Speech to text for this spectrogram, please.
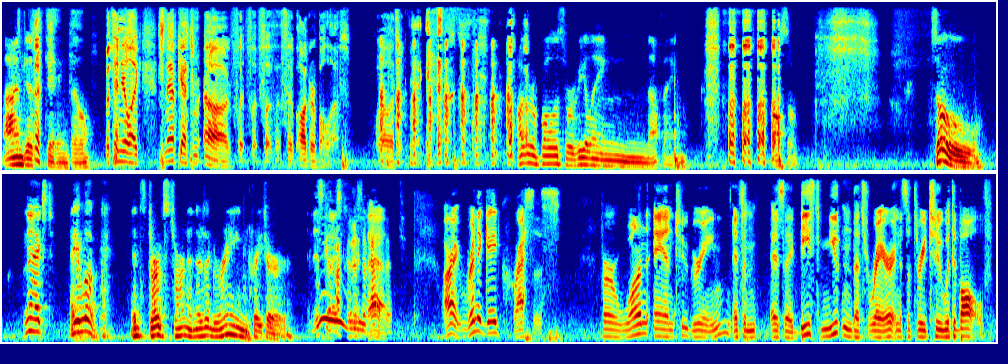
I'm just kidding, Bill. But then you're like, Snapcaster, oh, flip, flip, flip, flip, flip, Augur Bolas. Well, that's okay. Augur Bolas revealing nothing. Awesome. So, Next. hey look, it's Dirk's turn and there's a green creature. This guy's Could this cool. have happened? All right, Renegade Krasis. For one and two green, it's a it's a beast mutant that's rare, and it's a three two with evolve.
